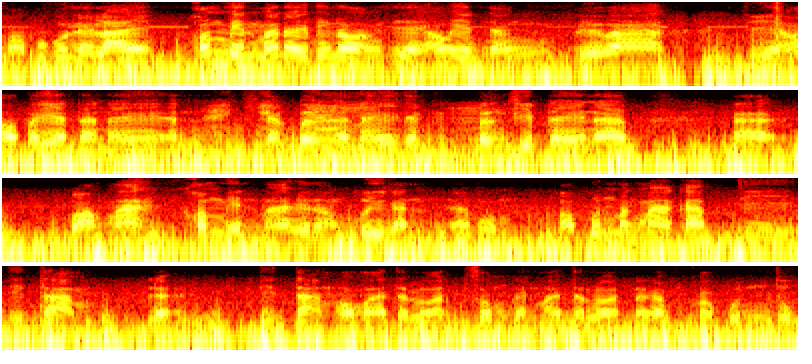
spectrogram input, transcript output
ขอบพระคุณหลายๆคอมเมนต์มาได้พี่น้องสิให้เฮาเฮ็ดหยังหรือว่าสิให้เฮาไปเฮ็ดอันใดอันอยากเบิ่งอันใดอยากเบิ่งคลิปใดนะครับก็ บอกมาคอมเมนต์มาพี่น้องคุยกันครับผมขอบคุณมากๆครับที่ติดตามและติดตามเฮามาตลอดส้มกันมาตลอดนะครับขอบคุณทุก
